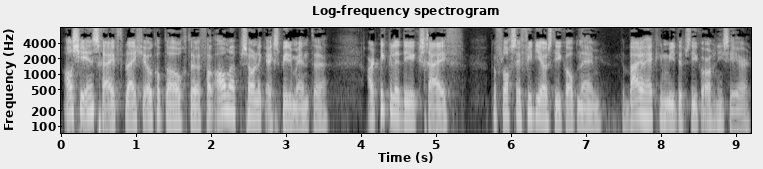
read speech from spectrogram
Als je inschrijft, blijf je ook op de hoogte van al mijn persoonlijke experimenten, artikelen die ik schrijf, de vlogs en video's die ik opneem, de biohacking meetups die ik organiseer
